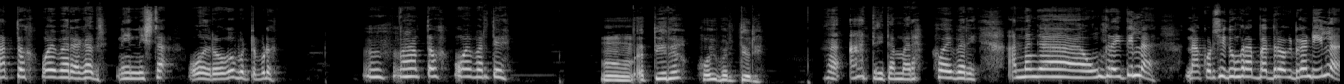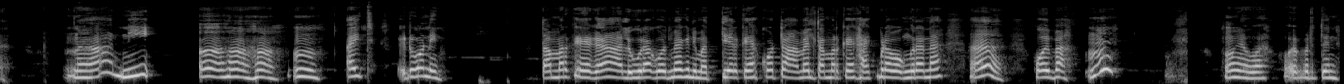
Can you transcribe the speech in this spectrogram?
ಆಯ್ತು ಹೋಯ್ ಬರ್ರಿ ಹಾಗಾದ್ರೆ. ನಿನ್ನ ಇಷ್ಟ. ಹೋದ್ರೆ ಹೋಗು ಬಿಟ್ರು ಬಿಡು. ಹ್ಞೂ ಆಯ್ತು ಹೋಯ್ ಬರ್ತೀವಿ ಹ್ಮ್ ಅತ್ತೀರ ಹೋಗಿ ಬರ್ತೀವ್ರಿ. ಹಾಂ ಆತ್ರಿ ತಮ್ಮರ ಹೋಯ್ ಬರ್ರಿ. ಅನ್ನಂಗ ಉಂಗ್ರ ಐತಿಲ್ಲ? ನಾ ಕೊಡ್ಸಿದ ಉಂಗ್ರ ಭದ್ರ ಇಟ್ಕೊಂಡು ಇಲ್ಲ? ಹಾ ನೀ ಹಾಂ ಹಾಂ ಹಾಂ ಹ್ಞೂ ಆಯ್ತು ಇಟ್ಕೊಂಡು ತಮ್ಮರ ಕೈಯಾಗ, ಅಲ್ಲಿ ಊರಾಗ ಹೋದ್ಮ್ಯಾಗ ನಿಮ್ಮ ಅತ್ತಿಯರ ಕೈ ಕೊಟ್ಟು, ಆಮೇಲೆ ತಮ್ಮರ ಕೈ ಹಾಕಿಬಿಡ ಉಂಗ್ರನ? ಹಾಂ, ಹೋಯ್ ಬಾ. ಹ್ಞೂ ಹ್ಞೂ ಯವ್ವ ಹೋಯ್ ಬರ್ತೀನಿ.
